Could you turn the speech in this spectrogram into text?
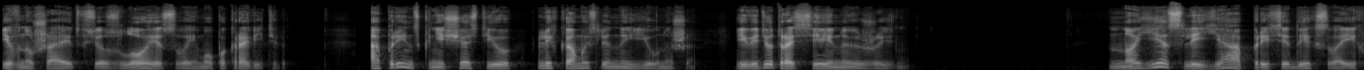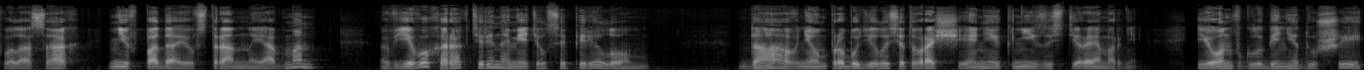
и внушает все злое своему покровителю. А принц, к несчастью, легкомысленный юноша и ведет рассеянную жизнь. Но если я при седых своих волосах не впадаю в странный обман, в его характере наметился перелом – да, в нем пробудилось отвращение к низости Реморни, и он в глубине души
